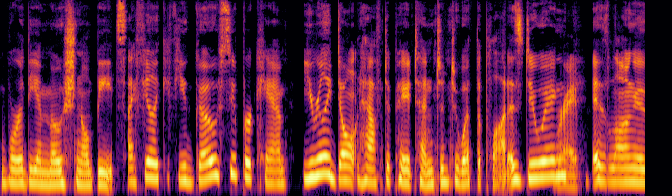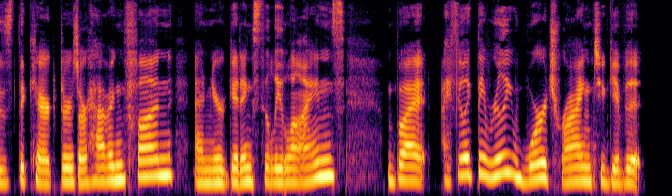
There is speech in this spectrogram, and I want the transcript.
were the emotional beats. I feel like if you go super camp, you really don't have to pay attention to what the plot is doing, right. as long as the characters are having fun and you're getting silly lines. But I feel like they really were trying to give it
